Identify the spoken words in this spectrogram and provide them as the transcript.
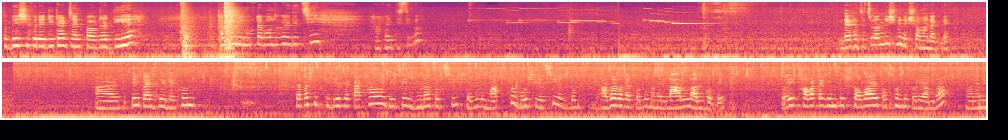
তো বেশি করে ডিটারজেন্ট পাউডার দিয়ে মুখটা বন্ধ করে দিচ্ছি। হাঁপাই দিচ্ছি গো। দেখা যাচ্ছে চুয়াল্লিশ মিনিট সময় লাগবে। আর এই পাশ দিয়ে দেখুন চাপা শুটকি দিয়ে যে কাঁঠাল বীজের ভুনা করছি, সেগুলো মাত্র বসিয়েছি, একদম ভাজা ভাজা করব মানে লাল লাল হবে। তো এই খাবারটা কিন্তু সবাই পছন্দ করি আমরা মানে আমি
